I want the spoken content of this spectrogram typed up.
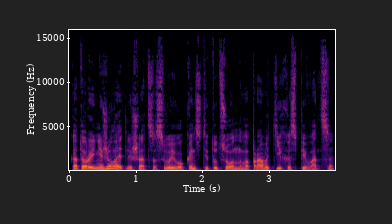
который не желает лишаться своего конституционного права тихо спиваться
